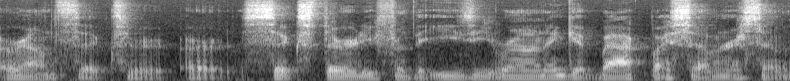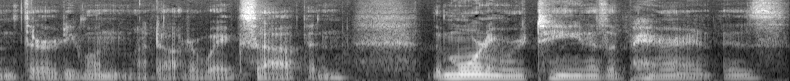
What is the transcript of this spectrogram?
around 6 or, or 6.30 for the easy run and get back by 7 or 7.30 when my daughter wakes up. And the morning routine as a parent is,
